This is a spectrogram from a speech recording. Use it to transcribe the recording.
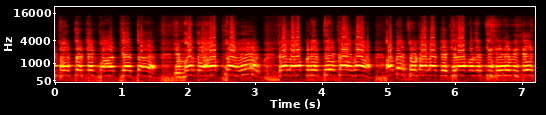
ठोक करके एक बात कहता है कि मैं तो आपका हूँ कल आपने देखा होगा अबे चौटाला के खिलाफ अगर किसी ने विशेष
